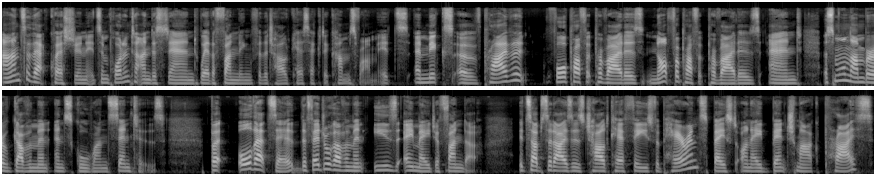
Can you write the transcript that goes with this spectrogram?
answer that question, it's important to understand where the funding for the childcare sector comes from. It's a mix of private, for profit providers, not for profit providers, and a small number of government and school run centres. But all that said, the federal government is a major funder. It subsidises childcare fees for parents based on a benchmark price.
